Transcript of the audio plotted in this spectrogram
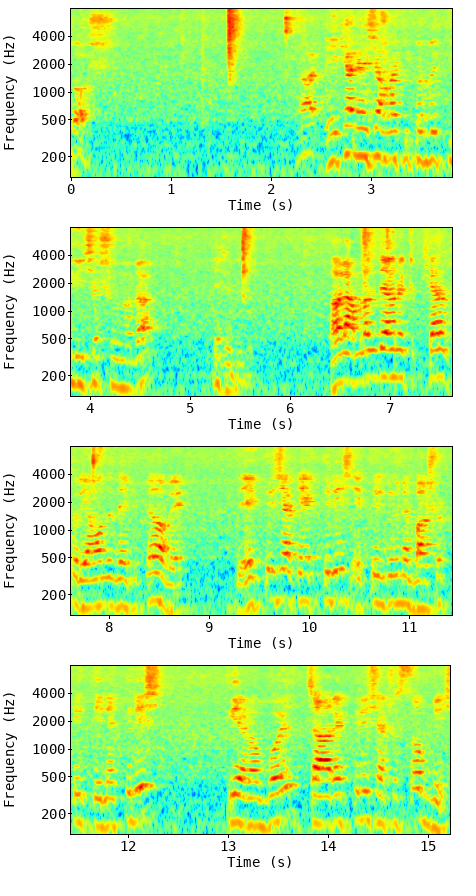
দশ। আর এইখানে এসে আমরা কি করব? তিরিশের শূন্যটা কেটে তাহলে আমরা যদি এখন একটু খেয়াল করি, আমাদের দেখতে হবে যে একত্রিশ এক একত্রিশ একত্রিশ দুগুণে বাষট্টি, তিন একত্রিশ, তিরানব্বই, চার একত্রিশ, একশো চব্বিশ,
